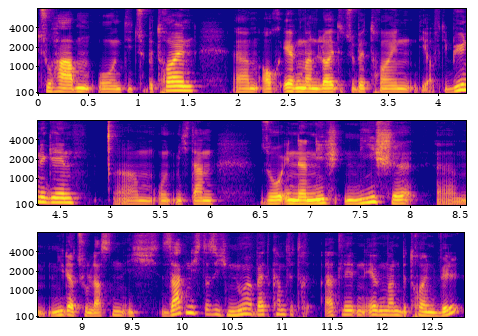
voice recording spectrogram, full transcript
zu haben und die zu betreuen. Ähm, auch irgendwann Leute zu betreuen, die auf die Bühne gehen ähm, und mich dann so in der Nische ähm, niederzulassen. Ich sage nicht, dass ich nur Wettkampfathleten irgendwann betreuen will,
